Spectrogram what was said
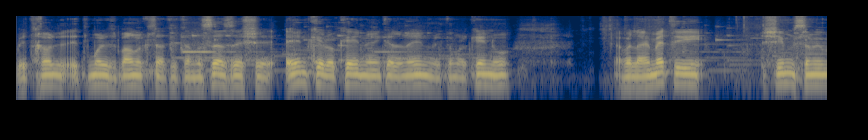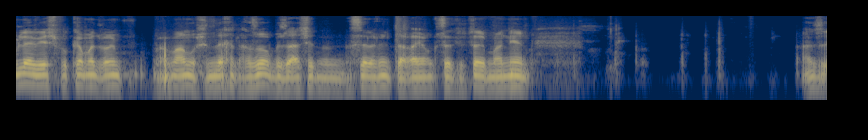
ואתמול הסברנו קצת את הנושא הזה שאין כאלוקינו, אין כאדוננו, כמלכנו, אבל האמת היא שאם שמים לב, יש פה כמה דברים, אמרנו שנלך לחזור בזה עד שננסה להבין את הרעיון קצת יותר מעניין. אז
